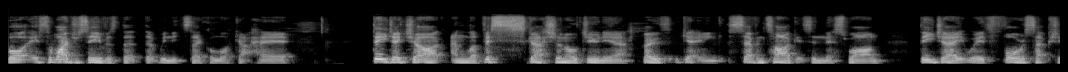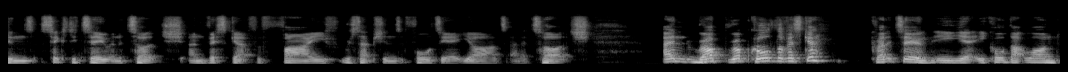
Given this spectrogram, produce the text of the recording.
But it's the wide receivers that, that we need to take a look at here. DJ Chark and Laviska Shenault Jr. both getting seven targets in this one. DJ with four receptions, 62 and a touch, and Viska for five receptions, 48 yards and a touch. And Rob Rob called Laviska. Credit to him. He uh, he called that one.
